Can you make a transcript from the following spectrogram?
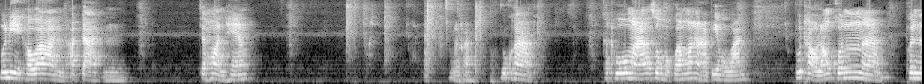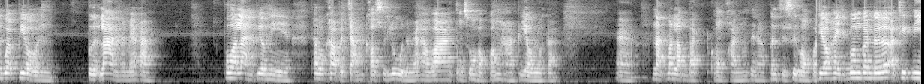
มื้อนี้เขาว่าอากาศจะห่อนแห้งนะคะลูกค้ากระโทรมาส่งข้อความมหาเปียวเมื่อวานผู้เฒ่าลังคนน่ะเพิ่นนึกว่าเปียวเปิดร้านนะไหมคะ ราะว่าร้านเปียวนี่ถ้าลูกค้าประจำเขาสิรู้นะคะว่าตรงส่งข้อความหาเปียวแล้วก็อ่านัดมารับบัตรของขวัญจังซี่นะเพิ่นสิซื้อของขวัญเดี๋ยวให้เบิ่งก่อนเด้ออาทิตย์นี้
